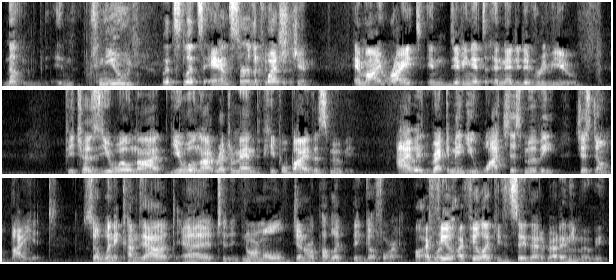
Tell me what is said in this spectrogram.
No, can you let's let's answer the question. Am I right in giving it a negative review because you will not you will not recommend people buy this movie? I would recommend you watch this movie. Just don't buy it. So when it comes out uh, to the normal general public, then go for it. Well, I It's feel. I feel like you could say that about any movie.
